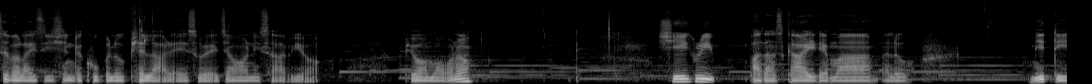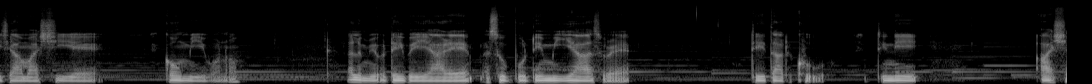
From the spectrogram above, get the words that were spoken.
civilization တစ်ခုဘယ်လိုဖြစ်လာလဲဆိုတဲ့အကြောင်းအနေစပြီးတော့ပြောရမှာပေါ့နော်ရှေးဂရိဘာသာစကားတွေထဲမှာအဲ့လိုမြစ်တေချာမှာရှိရဲ့ကုန်းမြေပေါ့နော်အဲ့လိုမျိုးအတိတ်ပဲရတဲ့မက်ဆိုပိုတေးမီးယားဆိုတဲ့ဒေသတစ်ခုဒီနေ့အာရှ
